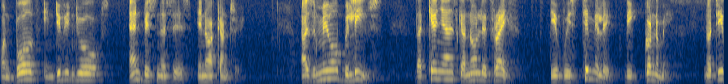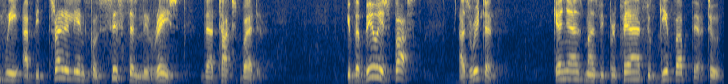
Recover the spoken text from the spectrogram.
on both individuals and businesses in our country. Azimio believes that Kenyans can only thrive if we stimulate the economy, not if we arbitrarily and consistently raise their tax burden. If the bill is passed as written, Kenyans must be prepared to give up their, to,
